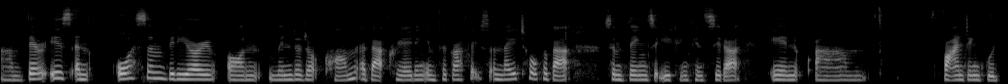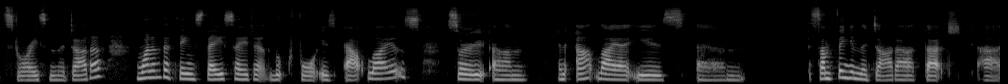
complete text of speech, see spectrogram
Um, there is an awesome video on lynda.com about creating infographics, and they talk about some things that you can consider in um, finding good stories in the data. One of the things they say to look for is outliers. So, um, an outlier is um, something in the data that uh,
